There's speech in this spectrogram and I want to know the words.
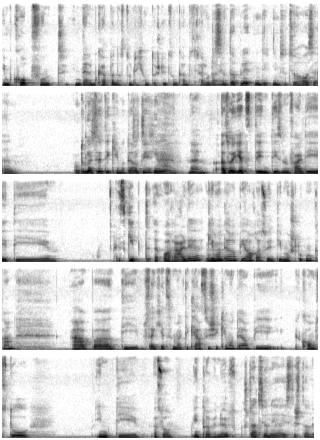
im Kopf und in deinem Körper, dass du dich unterstützen kannst selber. Und das sind Tabletten, die nimmst du zu Hause ein. Und du meinst jetzt die Chemotherapie? Die Chemo. Nein. Also jetzt in diesem Fall die, die es gibt äh, orale mhm. Chemotherapie mhm. auch, also die man schlucken kann. Aber die, sage ich jetzt mal, die klassische Chemotherapie bekommst du in die, also intravenös. Stationär ist es dann?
